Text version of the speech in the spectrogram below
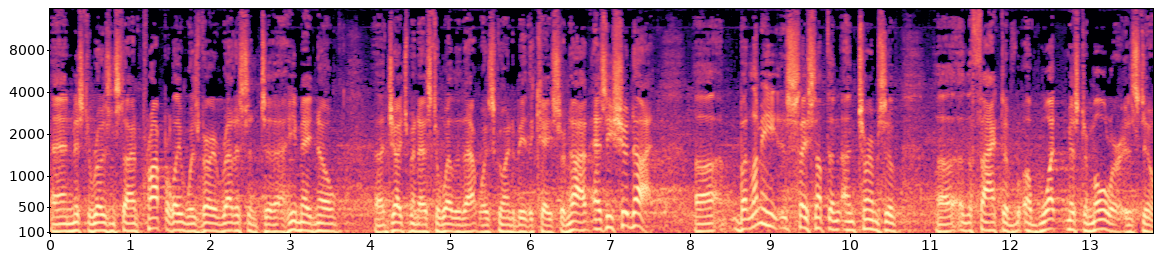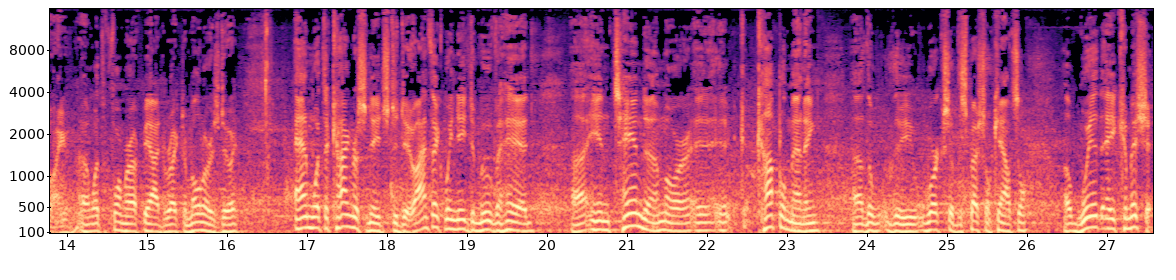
and Mr. Rosenstein properly was very reticent. he made no uh, judgment as to whether that was going to be the case or not, as he should not. Uh, but let me say something in terms of uh, the fact of, of, what Mr. Mueller is doing, uh, what the former FBI Director Mueller is doing, and what the Congress needs to do. I think we need to move ahead uh, in tandem or complementing the, the works of the special counsel with a commission.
